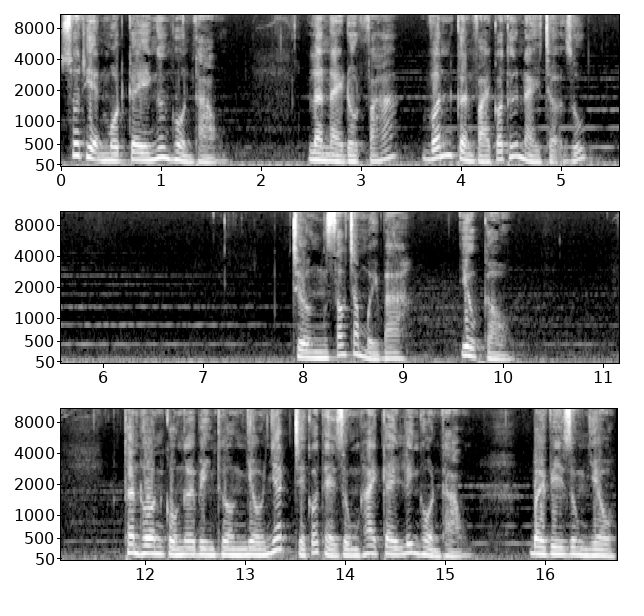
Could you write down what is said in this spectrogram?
xuất hiện một cây ngưng hồn thảo. Lần này đột phá, Vẫn cần phải có thứ này trợ giúp. Trường 613 Yêu cầu. Thân hồn của người bình thường nhiều nhất chỉ có thể dùng hai cây linh hồn thảo, Bởi vì dùng nhiều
